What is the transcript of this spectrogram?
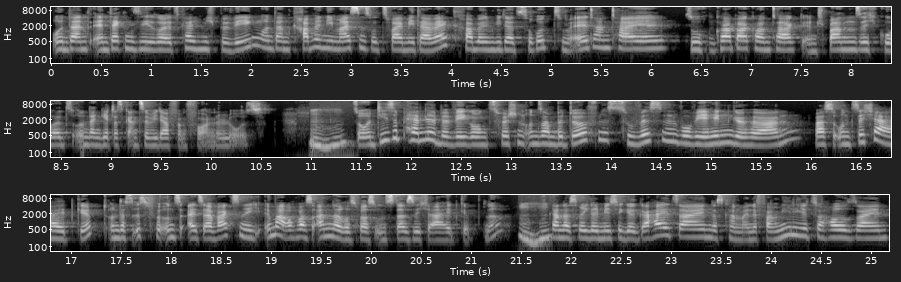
Und dann entdecken sie so, jetzt kann ich mich bewegen und dann krabbeln die meistens so zwei Meter weg, krabbeln wieder zurück zum Elternteil, suchen Körperkontakt, entspannen sich kurz und dann geht das Ganze wieder von vorne los. Mhm. So, und diese Pendelbewegung zwischen unserem Bedürfnis zu wissen, wo wir hingehören, was uns Sicherheit gibt, und das ist für uns als Erwachsene immer auch was anderes, was uns da Sicherheit gibt. Ne? Mhm. Das kann das regelmäßige Gehalt sein, das kann meine Familie zu Hause sein,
